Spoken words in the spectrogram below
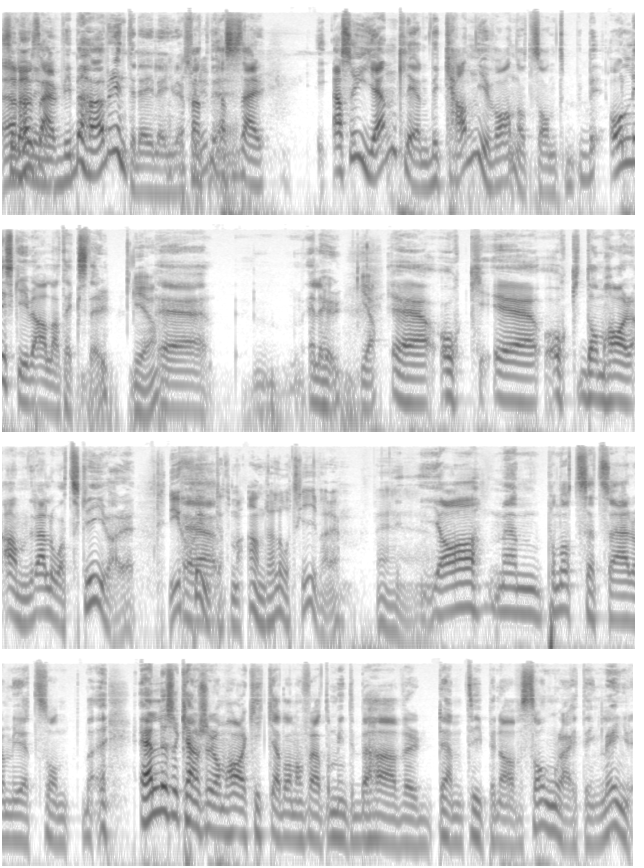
så Ja, de så här, vi behöver inte dig längre. För det att, alltså, så här, alltså egentligen, det kan ju vara något sånt. Olli skriver alla texter. Ja. Eh, eller hur? ja. Eh, och, eh, och de har andra låtskrivare. Det är ju sjukt att de har andra låtskrivare. Eh, Ja, men på något sätt så är de ju ett sånt... Eller så kanske de har kickat honom för att de inte behöver den typen av songwriting längre.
